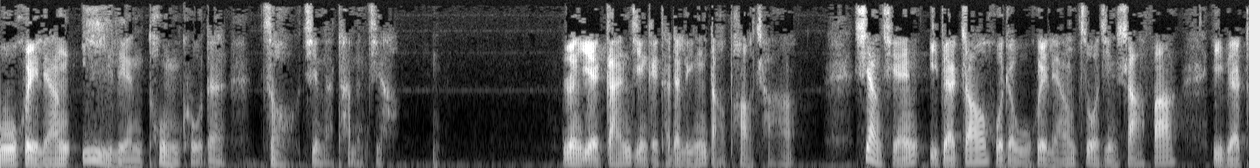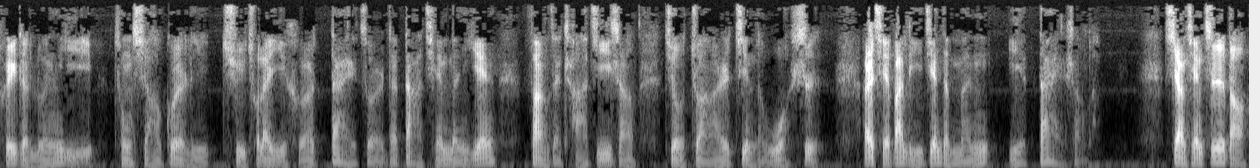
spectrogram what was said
武惠良一脸痛苦的走进了他们家，润叶赶紧给他的领导泡茶，向前一边招呼着武惠良坐进沙发，一边推着轮椅从小柜里取出来一盒带嘴的大前门烟，放在茶几上，就转而进了卧室，而且把里间的门也带上了。向前知道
